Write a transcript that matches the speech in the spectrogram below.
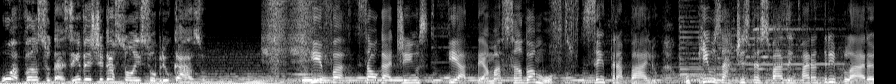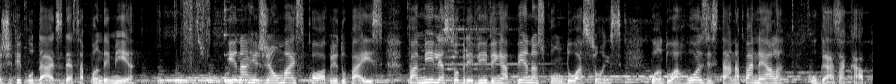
o avanço das investigações sobre o caso. Rifa, salgadinhos e até amassando amor. Sem trabalho, o que os artistas fazem para driblar as dificuldades dessa pandemia? E na região mais pobre do país, famílias sobrevivem apenas com doações. Quando o arroz está na panela, o gás acaba.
